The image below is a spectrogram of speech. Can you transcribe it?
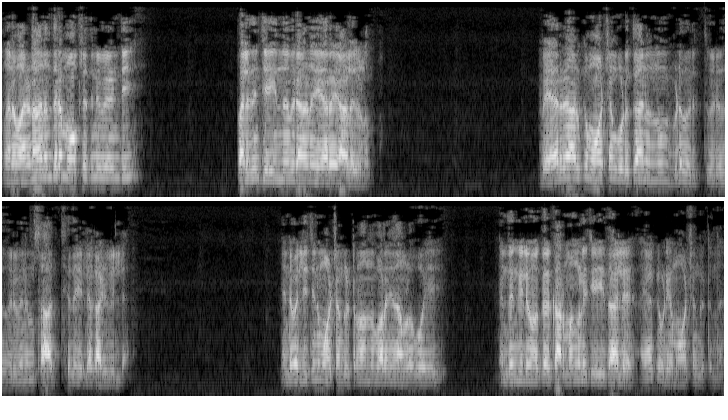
അങ്ങനെ മരണാനന്തര മോക്ഷത്തിന് വേണ്ടി പലതും ചെയ്യുന്നവരാണ് ഏറെ ആളുകളും. വേറൊരാൾക്ക് മോക്ഷം കൊടുക്കാനൊന്നും ഇവിടെ ഒരു ഒരു ഒരുവനും സാധ്യതയില്ല കഴിവില്ല. എന്റെ വല്യച്ഛന് മോക്ഷം കിട്ടണമെന്ന് പറഞ്ഞ് നമ്മൾ പോയി എന്തെങ്കിലുമൊക്കെ കർമ്മങ്ങൾ ചെയ്താൽ അയാൾക്ക് എവിടെയാ മോക്ഷം കിട്ടുന്നത്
